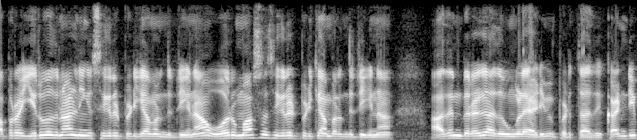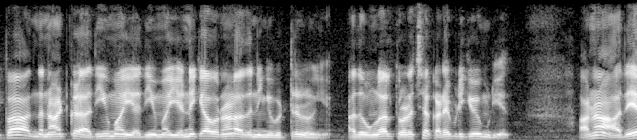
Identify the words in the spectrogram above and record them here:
அப்புறம் இருபது நாள் நீங்கள் சிகரெட் பிடிக்காமல் இருந்துட்டீங்கன்னா ஒரு மாதம் சிகரெட் பிடிக்காமல் இருந்துட்டீங்கன்னா அதன் பிறகு அது உங்களை அடிமைப்படுத்தாது. கண்டிப்பாக அந்த நாட்கள் அதிகமாகி அதிகமாகி என்றைக்கா ஒரு நாள் அதை நீங்கள் விட்டுருவீங்க. அதை உங்களால் தொடர்ச்சியாக கடைபிடிக்கவே முடியாது. ஆனால் அதே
